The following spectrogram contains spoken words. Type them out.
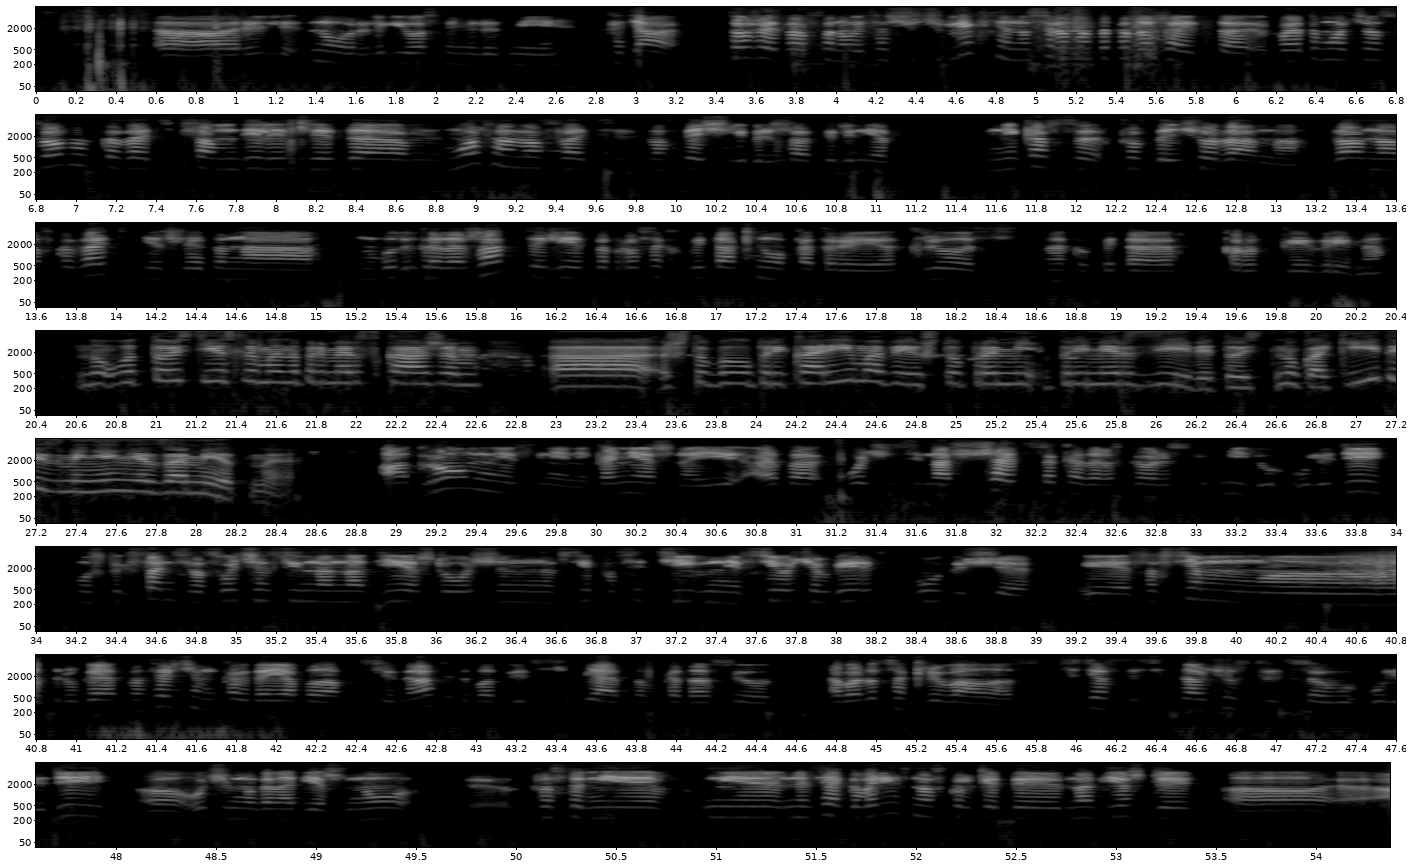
э, ну, религиозными людьми. Хотя тоже это становится чуть-чуть легче, но все равно это продолжается. Поэтому очень сложно сказать, в самом деле, если это можно назвать настоящей либерализацией или нет. Мне кажется, просто еще рано. Рано сказать, если это на будет продолжаться, или это просто какое-то окно, которое открылось на какое-то короткое время. Ну вот, то есть, если мы, например, скажем, э, что было при Каримове и что при, при Мерзиве, то есть, ну, какие-то изменения заметны? Огромные изменения, конечно, и это очень сильно ощущается, когда разговариваешь с людьми. У людей в Узбекистане сейчас очень сильно надежда, очень все позитивные, все очень верят в будущее. И совсем э, другая атмосфера, чем когда я была в последний раз, это было в 2005 когда все наоборот сокрывалось. Сейчас действительно чувствуется у, у людей э, очень много надежды. Но просто не, не, нельзя говорить, насколько это надежды, э,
